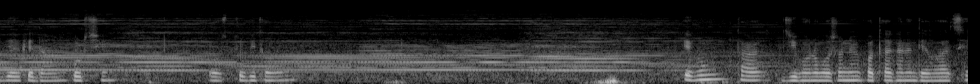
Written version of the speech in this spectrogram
গরিবদেরকে দান করছেন বস্ত্র বিতরণ। এবং তার জীবনাবসানের কথা এখানে দেওয়া আছে।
